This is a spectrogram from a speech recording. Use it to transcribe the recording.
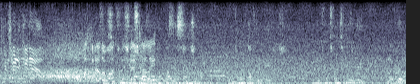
Opportunity now. Almost another one for their tally. Paris Saint-Germain coming off the pitch. Number 23, Gabriel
